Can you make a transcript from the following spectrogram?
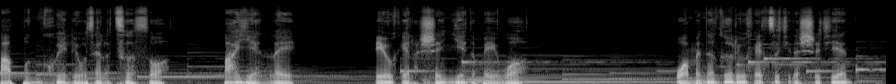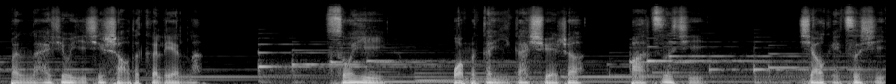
把崩溃留在了厕所，把眼泪留给了深夜的被窝？我们能够留给自己的时间，本来就已经少得可怜了。所以，我们更应该学着把自己交给自己，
